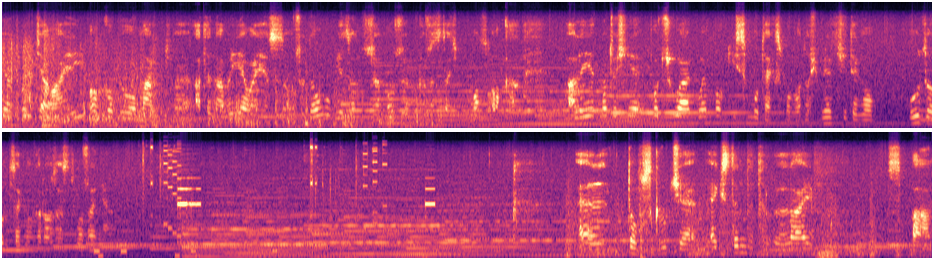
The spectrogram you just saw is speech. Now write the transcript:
Nie odpowiedziała, jej oko było martwe. Atena wyjęła je z oczodołu, wiedząc, że może wykorzystać moc oka, ale jednocześnie poczuła głęboki smutek z powodu śmierci tego budzącego grozę stworzenia. L to w skrócie Extended Life Span.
